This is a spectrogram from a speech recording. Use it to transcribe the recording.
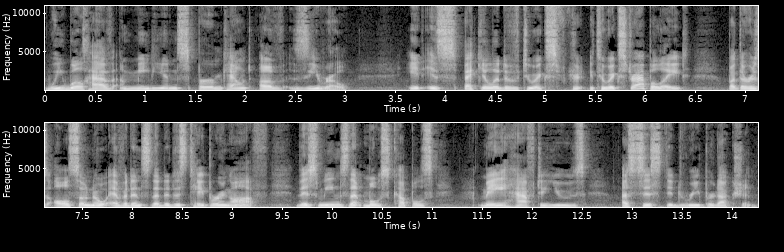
we will have a median sperm count of zero. It is speculative to, to extrapolate, but there is also no evidence that it is tapering off. This means that most couples may have to use assisted reproduction.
